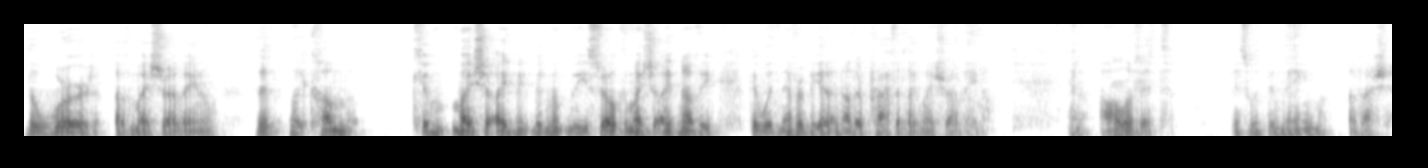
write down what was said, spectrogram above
the word of Moshe Rabbeinu, that like come Yisrael, Navi, there would never be another prophet like Moshe Rabbeinu, and all of it is with the name of Hashem.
